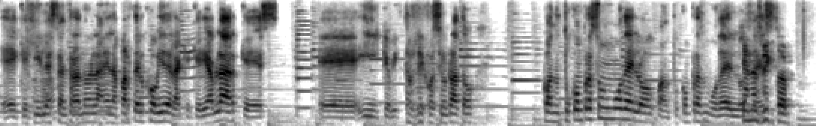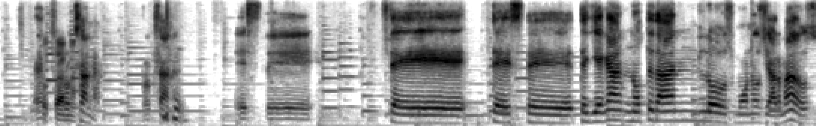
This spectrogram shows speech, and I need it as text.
eh, que Gil está entrando en la, en la parte del hobby de la que quería hablar, que es, eh, y que Víctor dijo hace un rato, cuando tú compras un modelo, cuando tú compras modelos... ¿Quién es Víctor? eh, Roxana. Roxana. Roxana. este. Te, te, este, te llega, no te dan los monos ya armados.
